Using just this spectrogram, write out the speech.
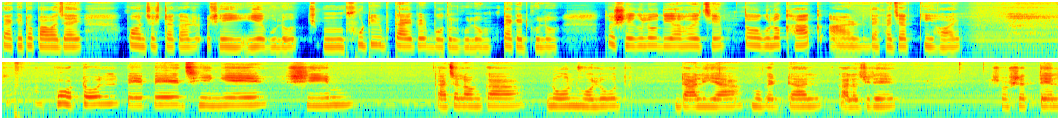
প্যাকেটও পাওয়া যায়। পঞ্চাশ টাকার সেই ইয়েগুলো ফুটির টাইপের বোতলগুলো, প্যাকেটগুলো। তো সেগুলোও দেওয়া হয়েছে। তো ওগুলো খাক আর দেখা যাক কি হয়। পটল, পেঁপে, ঝিঙে, শিম, কাঁচা লঙ্কা, নুন, হলুদ ডালিয়া, মুগের ডাল, কালো জিরে, সর্ষের তেল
